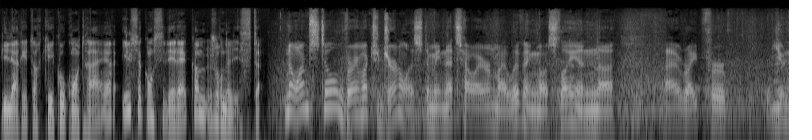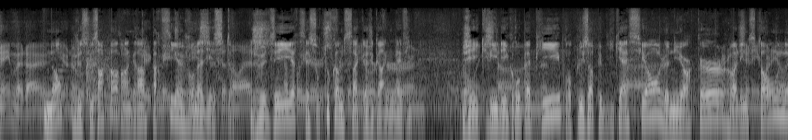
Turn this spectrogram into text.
il a rétorqué qu'au contraire, il se considérait comme journaliste. No, I'm still very much a journalist. I mean, that's how I earn my living mostly, and uh, I write for non, je suis encore en grande partie un journaliste. Je veux dire, c'est surtout comme ça que je gagne ma vie. J'ai écrit des gros papiers pour plusieurs publications, le New Yorker, Rolling Stone,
